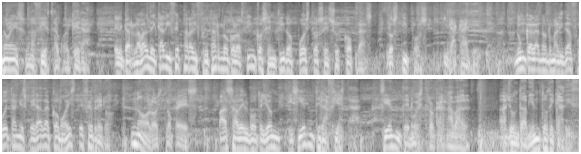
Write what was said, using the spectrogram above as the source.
No es una fiesta cualquiera. El carnaval de Cádiz es para disfrutarlo con los cinco sentidos puestos en sus coplas, los tipos y la calle. Nunca la normalidad fue tan esperada como este febrero. No lo estropees. Pasa del botellón y siente la fiesta. Siente nuestro carnaval. Ayuntamiento de Cádiz.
